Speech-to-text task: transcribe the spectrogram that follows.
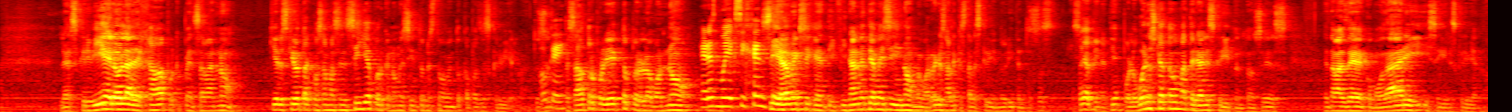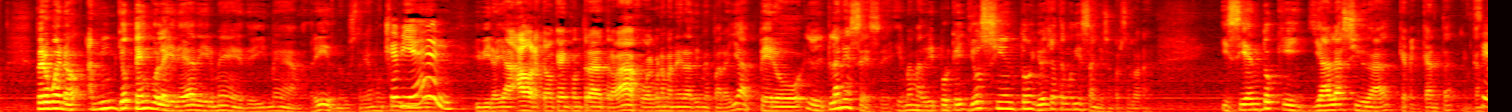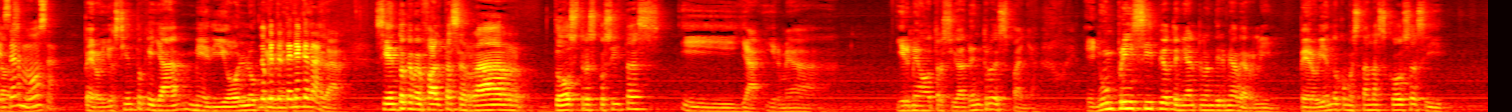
la escribí y luego la dejaba porque pensaba, no, quiero escribir otra cosa más sencilla porque no me siento en este momento capaz de escribirlo. Entonces empezaba otro proyecto, pero luego no. Eres muy exigente. Sí, era muy exigente. Y finalmente ya me decidí, no, me voy a regresar a la que estaba escribiendo ahorita. Entonces, eso ya tiene tiempo. Lo bueno es que ya tengo material escrito, entonces es nada más de acomodar y, seguir escribiendo. Pero bueno, a mí yo tengo la idea de irme, de irme a Madrid. Me gustaría mucho. ¡Qué bien! Vivir allá. Ahora tengo que encontrar trabajo o alguna manera de irme para allá. Pero el plan es ese, irme a Madrid, porque yo siento, yo ya tengo 10 años en Barcelona y siento que ya la ciudad, que me encanta, me encanta. Sí, es hermosa. Pero yo siento que ya me dio lo, que, te tenía, que, dar. Siento que me falta cerrar dos, tres cositas y ya irme a, irme a otra ciudad dentro de España. En un principio tenía el plan de irme a Berlín, pero viendo cómo están las cosas y,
